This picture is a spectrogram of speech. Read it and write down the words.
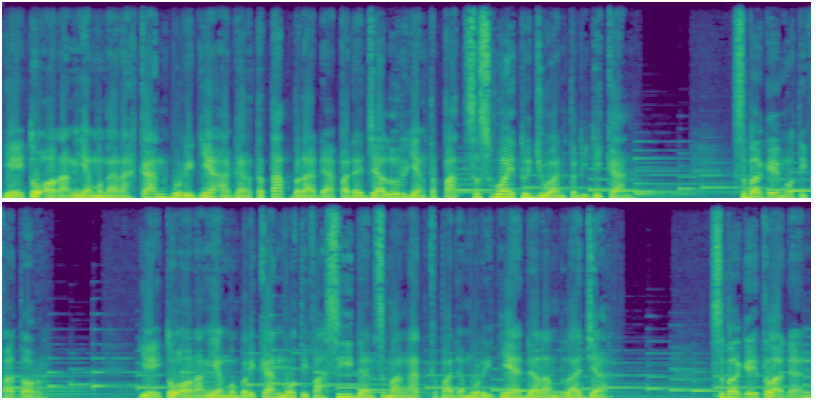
yaitu orang yang mengarahkan muridnya agar tetap berada pada jalur yang tepat sesuai tujuan pendidikan. Sebagai motivator, yaitu orang yang memberikan motivasi dan semangat kepada muridnya dalam belajar. Sebagai teladan,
